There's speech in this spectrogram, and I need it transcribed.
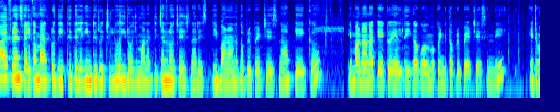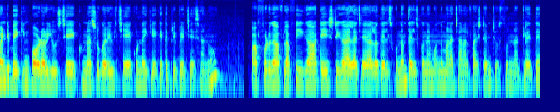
Hi friends welcome back to Deepthi తెలుగింటి రుచులు. ఈరోజు మన కిచెన్లో చేసిన రెసిపీ బనానాతో ప్రిపేర్ చేసిన కేక్. ఈ బనానా కేక్ హెల్తీగా గోధుమ పిండితో ప్రిపేర్ చేసింది. ఎటువంటి బేకింగ్ పౌడర్ యూస్ చేయకుండా షుగర్ యూస్ చేయకుండా ఈ కేక్ అయితే ప్రిపేర్ చేశాను. పఫ్డ్గా ఫ్లఫీగా టేస్టీగా ఎలా చేయాలో తెలుసుకుందాం. తెలుసుకునే ముందు మన ఛానల్ ఫస్ట్ టైం చూస్తున్నట్లయితే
